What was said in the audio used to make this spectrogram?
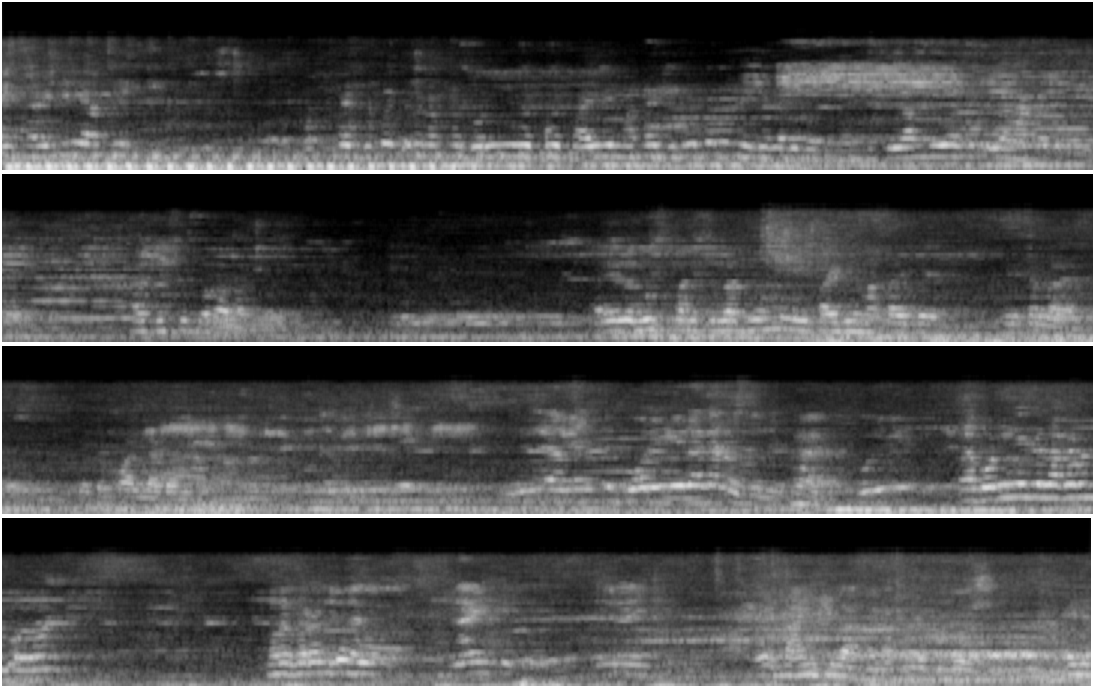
এই আপনি আপনার ঢুকে দেবেন মাথায়। আর কিছু করা লাগবে এগুলো লুজ পানি তোলার জন্য এই পাইপের মাথায় যে এটা আমি বোরিং লাগানো হ্যাঁ। বোরিং হ্যাঁ বোর্ডিং এ যে লাগাবেন বললাম। মনে করেন যে নাইনটি নাইনটি লাগাবেন এই যে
